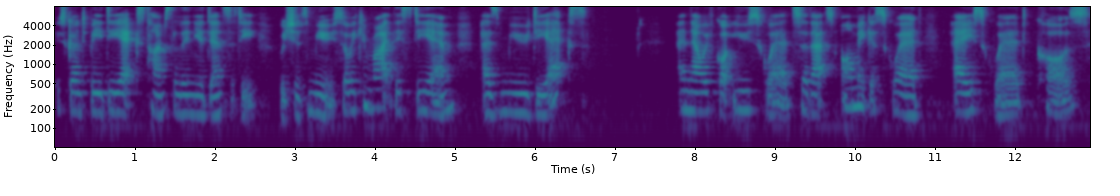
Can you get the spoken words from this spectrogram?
is going to be dx times the linear density, which is mu. So we can write this dm as mu dx. And now we've got u squared, so that's omega squared a squared cos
